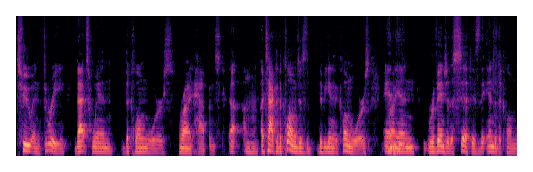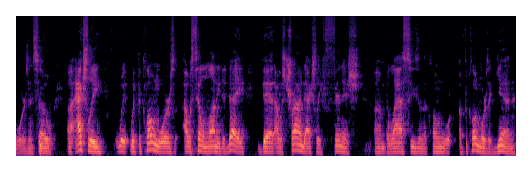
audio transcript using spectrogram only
two and three, that's when the Clone Wars Right. happens. Uh, Mhm. Attack of the Clones is the, the beginning of the Clone Wars, and Right. then Revenge of the Sith is the end of the Clone Wars. And so, uh, actually, with with the Clone Wars, I was telling Lonnie today that I was trying to actually finish um, the last season of the Clone War of the Clone Wars again.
